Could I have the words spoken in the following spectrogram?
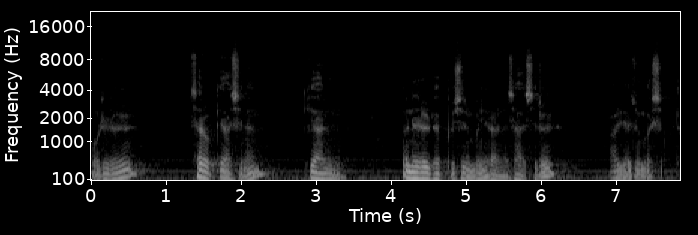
우리를 새롭게 하시는 귀한 은혜를 베푸시는 분이라는 사실을 알려준 것입니다.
